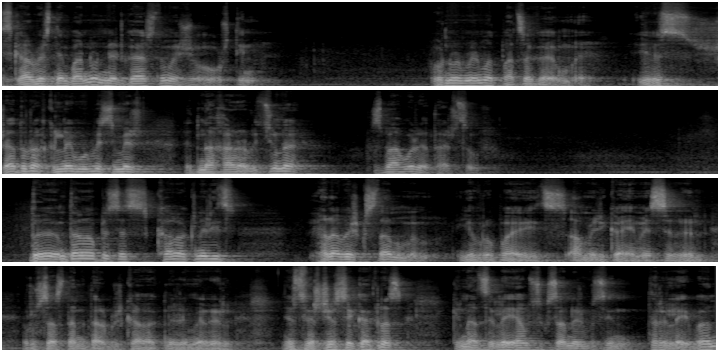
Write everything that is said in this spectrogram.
Իսկ արվեստեն բանոն ներկայացնում է ժողովրդին, որ նոր մեր մոտ բացակայում է։ Եվ ես շատ ուրախ կլինեմ, որովհետեւ մեր այդ նախարարությունը զբաղվեր այդ հարցով։ Դե ընդհանրապես այս քաղաքներից հրավեր կստանում եմ Եվրոպայից, Ամերիկայից ես եղել, Ռուսաստանի տարբեր քաղաքներ եմ եղել։ Ես վերջերս եկակրաս գնացել էի ամսու 22-ին դրել էի բան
